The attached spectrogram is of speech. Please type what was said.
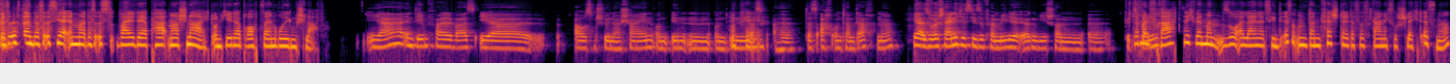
Das ist dann, das ist ja immer, das ist, weil der Partner schnarcht und jeder braucht seinen ruhigen Schlaf. Ja, in dem Fall war es eher außen schöner Schein und innen und innen okay. das, äh, das Ach unterm Dach, ne? Ja, also wahrscheinlich ist diese Familie irgendwie schon äh, getrennt. Ja, man fragt sich, wenn man so alleinerziehend ist und dann feststellt, dass das gar nicht so schlecht ist, ne?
